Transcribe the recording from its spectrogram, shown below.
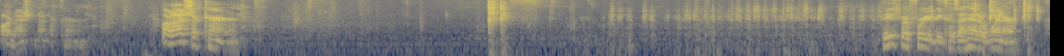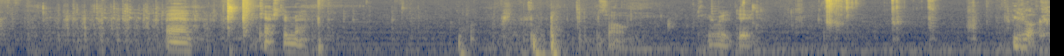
Oh, that's not a kern. Oh, that's a kern. These were free because I had a winner. And cashed them in. So, see what it did. Look.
